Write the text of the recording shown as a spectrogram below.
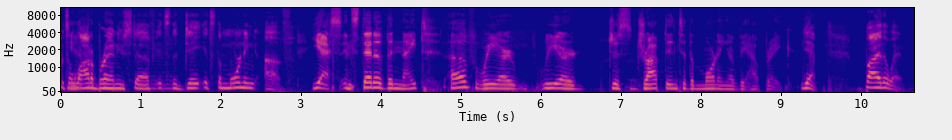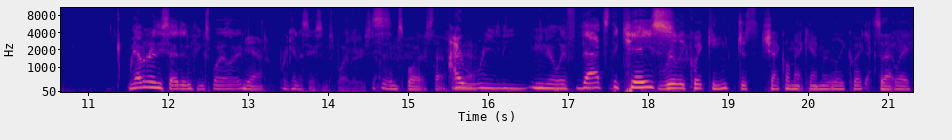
It's a Mm-hmm. Lot of brand new stuff. It's the day. It's the morning of. Yes, instead of the night of, we are we are just dropped into the morning of the outbreak. Yeah. By the way, we haven't really said anything spoilery. Yeah. We're gonna say some spoilers. This is some spoiler stuff. I really, you know, if that's the case, really quick, can you just check on that camera really quick so that way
